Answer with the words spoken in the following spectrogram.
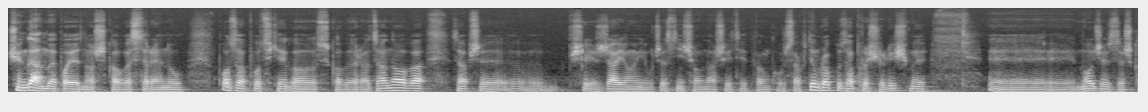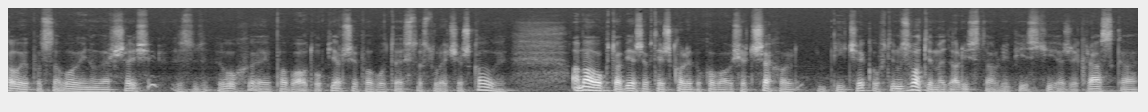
Sięgamy po jedną szkołę z terenu pozapłockiego, szkołę Radzanowa. Zawsze e, przyjeżdżają i uczestniczą w naszych tych konkursach. W tym roku zaprosiliśmy e, młodzież ze szkoły podstawowej numer 6 z dwóch e, powodów. Pierwszy powód to jest to stulecie szkoły, a mało kto wie, że w tej szkole wychowało się trzech olimpijczyków, w tym złoty medalista olimpijski Jerzy Kraska,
